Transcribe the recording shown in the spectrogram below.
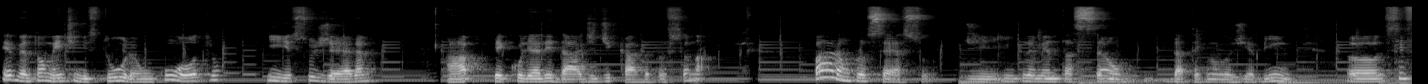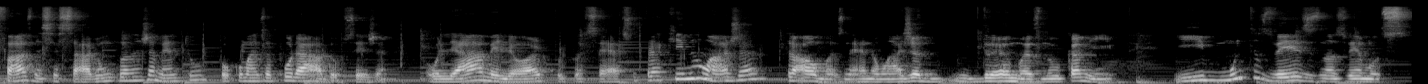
eventualmente mistura um com o outro e isso gera a peculiaridade de cada profissional. Para um processo de implementação da tecnologia BIM, uh, se faz necessário um planejamento um pouco mais apurado, ou seja, olhar melhor para o processo para que não haja traumas, né? não haja dramas no caminho. E muitas vezes nós vemos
